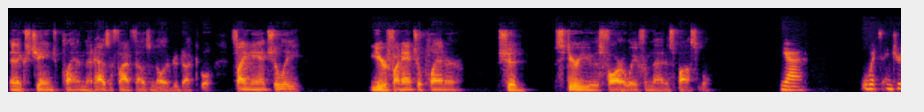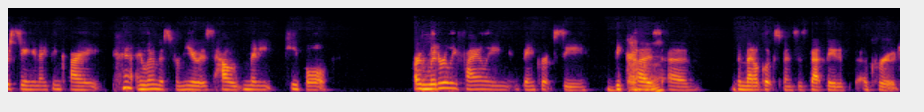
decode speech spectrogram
an exchange plan that has a $5,000 deductible. Financially, your financial planner should steer you as far away from that as possible. Yeah. What's interesting, and I think I I learned this from you, is how many people are literally filing bankruptcy because mm-hmm. of the medical expenses that they've accrued.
